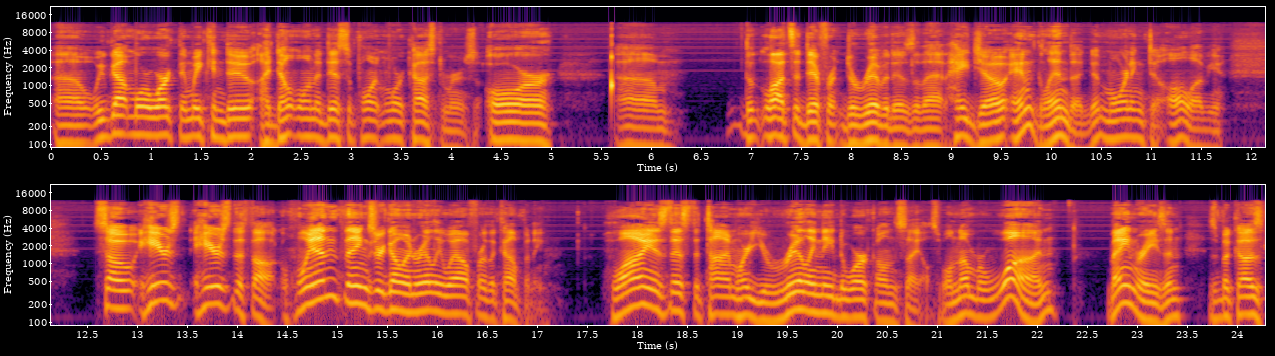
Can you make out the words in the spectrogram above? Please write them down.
uh, we've got more work than we can do. I don't want to disappoint more customers. Or um, the, lots of different derivatives of that. Hey, Joe and Glenda, good morning to all of you. So here's here's the thought: when things are going really well for the company, why is this the time where you really need to work on sales? Well, number one, main reason is because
